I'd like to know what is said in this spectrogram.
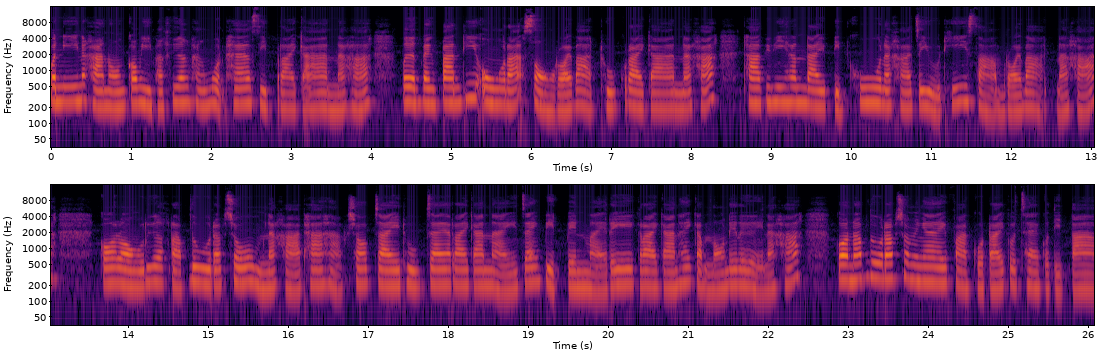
วันนี้นะคะน้องก็มีพระเครื่องทั้งหมด 50 รายการนะคะ เปิดแบ่งปันที่องค์ละ 200 บาททุกรายการนะคะ ถ้าพี่ๆท่านใดปิดคู่นะคะจะอยู่ที่ 300 บาทนะคะ ก็ลองเลือกรับดูรับชมนะคะ ถ้าหากชอบใจถูกใจรายการไหนแจ้งปิดเป็นหมายเลขรายการให้กับน้องได้เลยนะคะ ก่อนรับดูรับชมยังไง ฝากกดไลค์กดแชร์กดติดตาม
